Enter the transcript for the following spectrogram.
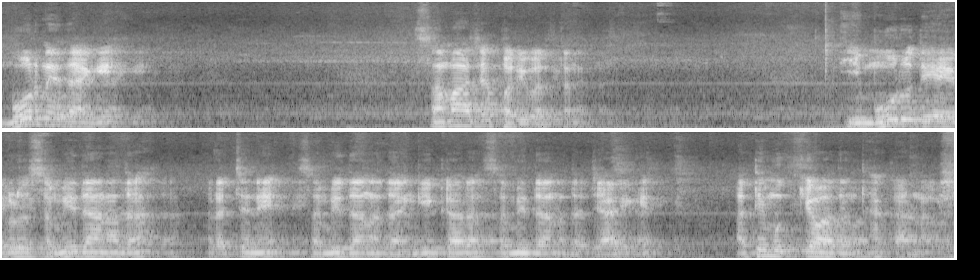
ಮೂರನೇದಾಗಿ, ಸಮಾಜ ಪರಿವರ್ತನೆ. ಈ ಮೂರು ಧ್ಯೇಯಗಳು ಸಂವಿಧಾನದ ರಚನೆ, ಸಂವಿಧಾನದ ಅಂಗೀಕಾರ, ಸಂವಿಧಾನದ ಜಾರಿಗೆ ಅತಿ ಮುಖ್ಯವಾದಂತಹ ಕಾರಣಗಳು.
